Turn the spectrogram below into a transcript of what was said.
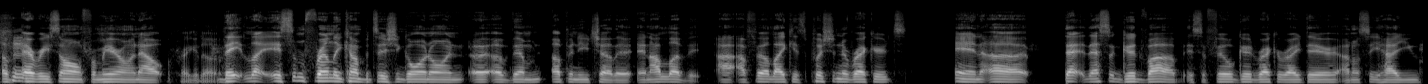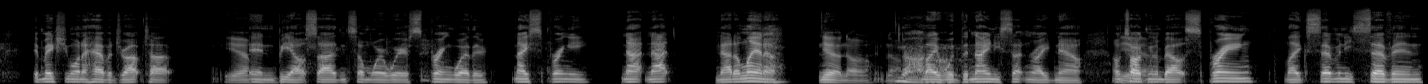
of every song from here on out. Break it up. They like it's some friendly competition going on uh, of them upping each other, and I love it. I, I feel like it's pushing the records, and uh, that that's a good vibe. It's a feel good record right there. I don't see how you. It makes you want to have a drop top yeah. and be outside in somewhere where it's spring weather, nice springy, not not not Atlanta, Yeah. No. No. Nah, like nah. with the 90 something right now. I'm Yeah. talking about spring, like 77,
